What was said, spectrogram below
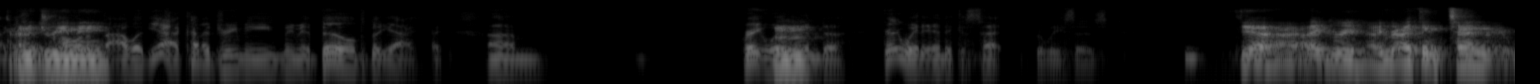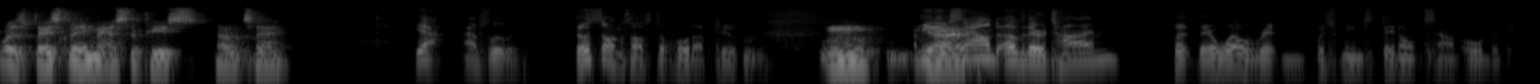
I Kinda guess you'd call it a dreamy. ballad. Yeah, kind of dreamy. Maybe it builds, but yeah, um, great way Mhm. to end a great way to end a cassette releases. Yeah, I, I agree. I agree. I think 10 was basically a masterpiece, I would say. Yeah, absolutely. Those songs all still hold up too. Mhm. I mean, Yeah. they sound of their time, but they're well written, which means they don't sound old to me,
